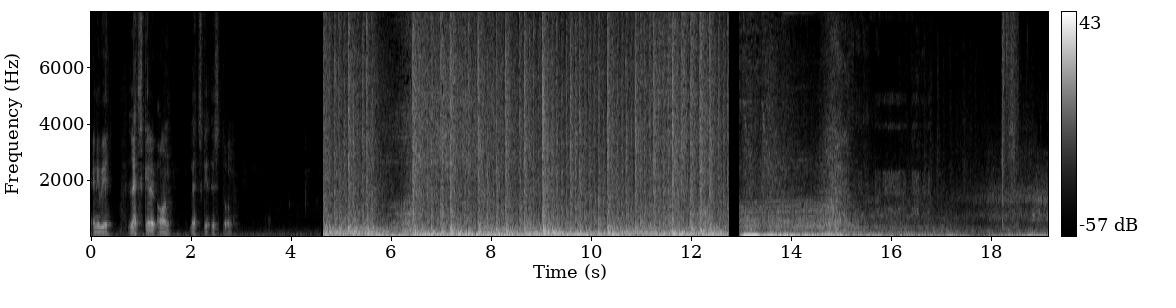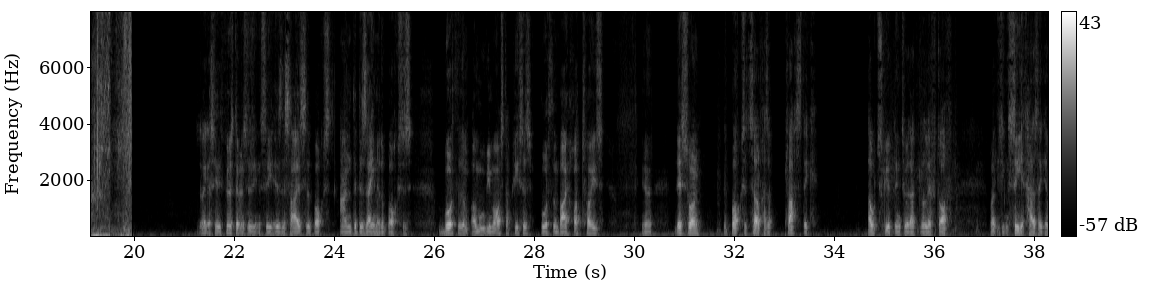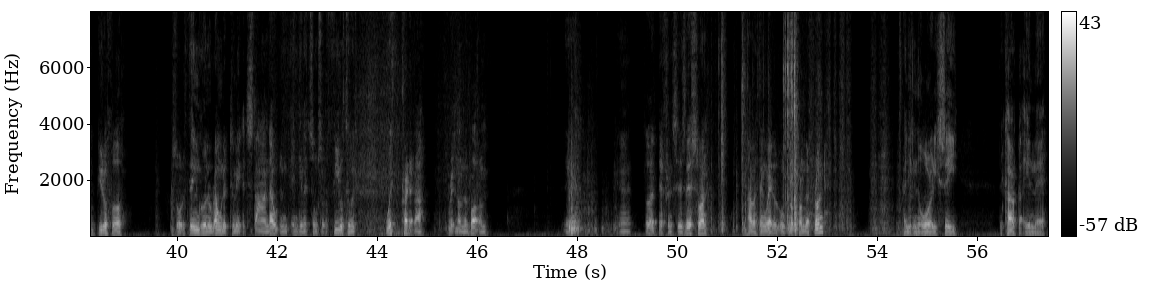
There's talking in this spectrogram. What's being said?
Anyway, let's get it on. Let's get this done. Say, the first difference as you can see is the size of the box and the design of the boxes. Both of them are movie masterpieces, both of them by Hot Toys. Yeah, this one, the box itself has a plastic outskirt thing to it that will lift off. But as you can see, it has like a beautiful sort of thing going around it to make it stand out and, and give it some sort of feel to it with Predator written on the bottom. Yeah, yeah. Other difference is this one have a thing where it'll open up from the front. And you can already see the character in there.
